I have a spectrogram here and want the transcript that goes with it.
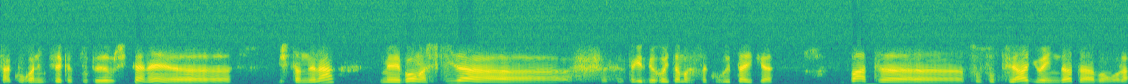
sakura nintzek ez dute deusiten, eh, uh, biztan dena. Me, bon, aski da, ez dakit, berroita mar sakuretaik bat uh, zozotzea joain da, eta, bon, hola.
